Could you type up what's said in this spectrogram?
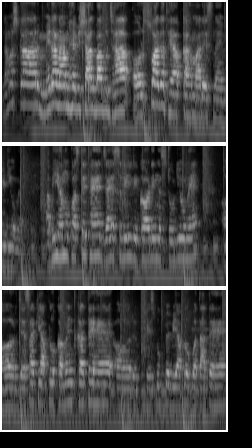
नमस्कार, मेरा नाम है विशाल बाबू झा और स्वागत है आपका हमारे इस नए वीडियो में। अभी हम उपस्थित हैं जय श्री रिकॉर्डिंग स्टूडियो में और जैसा कि आप लोग कमेंट करते हैं और फेसबुक पे भी आप लोग बताते हैं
